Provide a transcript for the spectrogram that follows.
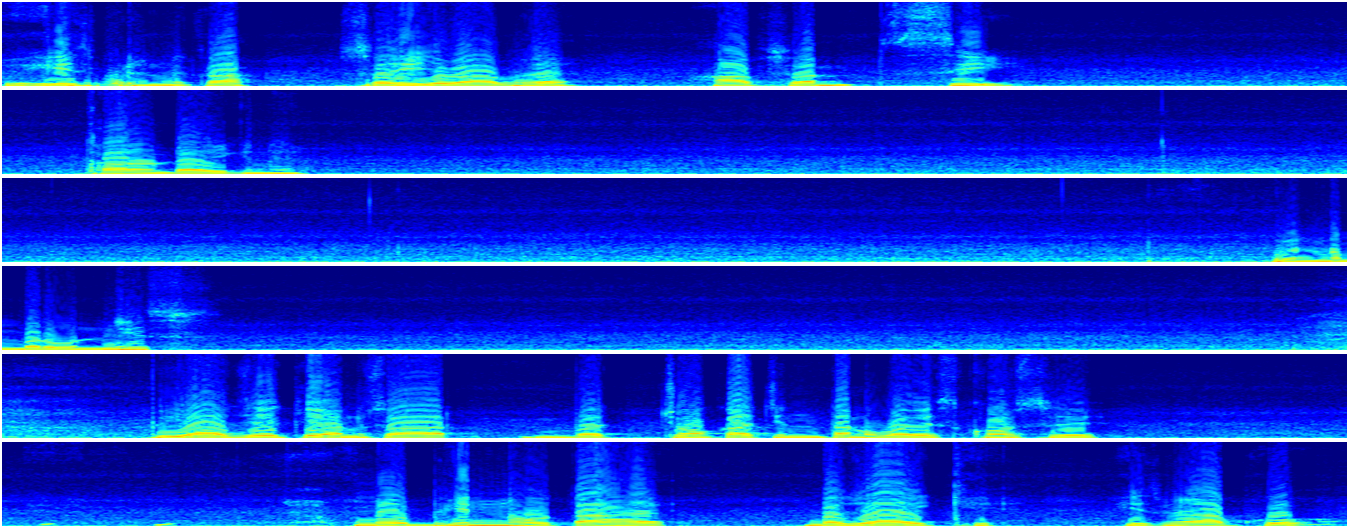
तो इस प्रश्न का सही जवाब है ऑप्शन सी थार्नडाइक ने। प्रश्न नंबर 19 पियाजे के अनुसार, बच्चों का चिंतन वयस्कों से में भिन्न होता है, बजाय के इसमें आपको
